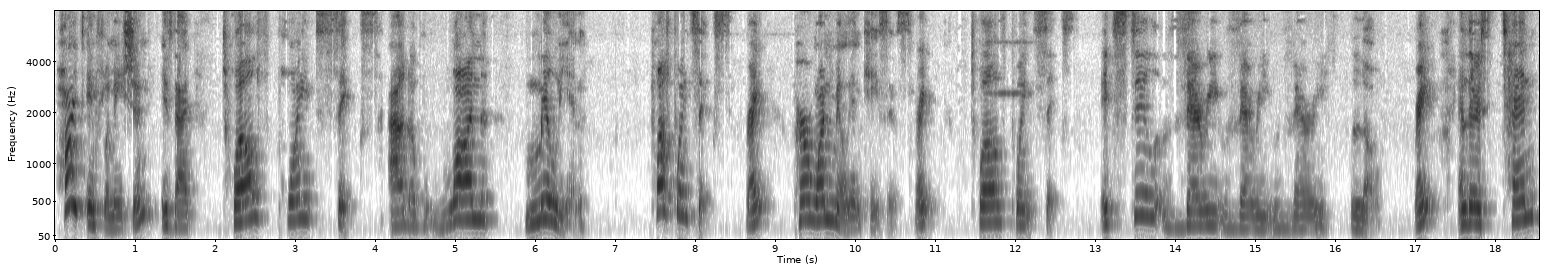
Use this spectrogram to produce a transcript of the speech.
heart inflammation is that 12.6 out of 1 million. 12.6 right? Per 1 million cases right? 12.6 it's still very very very low right? And there's 10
